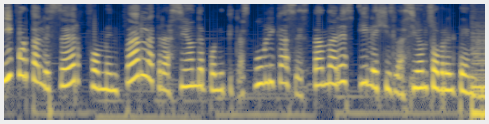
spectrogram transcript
y fortalecer, fomentar la creación de políticas públicas, estándares y legislación sobre el tema.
